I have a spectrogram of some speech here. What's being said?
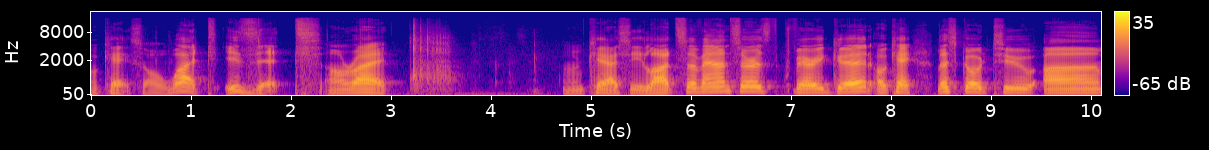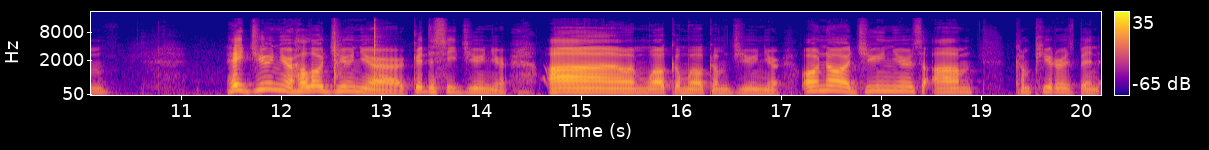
Okay, so what is it? All right. Okay, I see lots of answers. Very good. Okay, let's go to. Um, hey, Junior. Hello, Junior. Good to see Junior. Um, welcome, welcome, Junior. Oh no, Junior's um, computer has been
